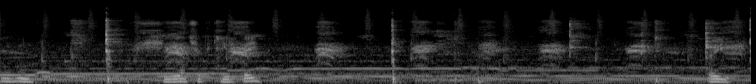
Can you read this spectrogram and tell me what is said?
Мгм. Херячит киркой. Ой.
